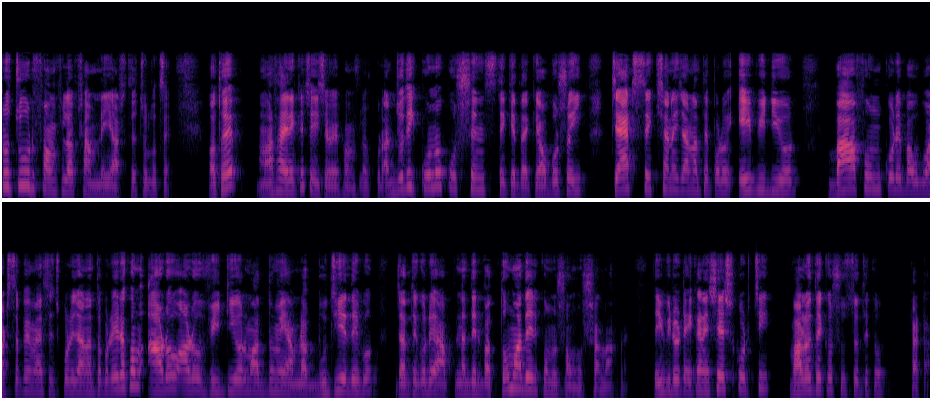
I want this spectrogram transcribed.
প্রচুর ফর্ম ফিল আপ সামনেই আসতে চলেছে। অতএব মাথায় রেখে সেই হিসাবে ফর্ম ফিল আপ করো আর যদি কোনো কোশ্চেন্স থেকে থাকে, অবশ্যই চ্যাট সেকশনে জানাতে পারো, এই ভিডিওর বা ফোন করে বা হোয়াটসঅ্যাপে মেসেজ করে জানাতে পারো। এরকম আরও আরও ভিডিওর মাধ্যমে আমরা বুঝিয়ে দেব, যাতে করে আপনাদের বা তোমাদের কোনো সমস্যা না হয়। এই ভিডিওটা এখানে শেষ করছি। ভালো থেকো, সুস্থ থেকো। টাটা।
